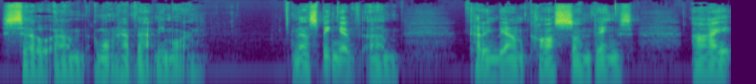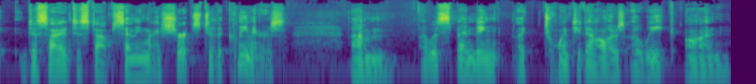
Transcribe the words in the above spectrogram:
So um, I won't have that anymore. Now, speaking of um, cutting down costs on things, I decided to stop sending my shirts to the cleaners. Um, I was spending like $20 a week on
